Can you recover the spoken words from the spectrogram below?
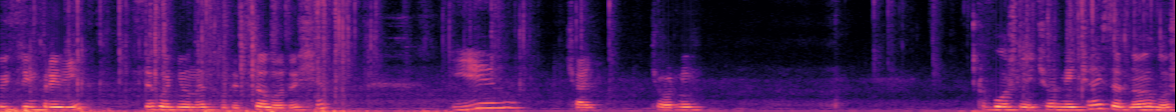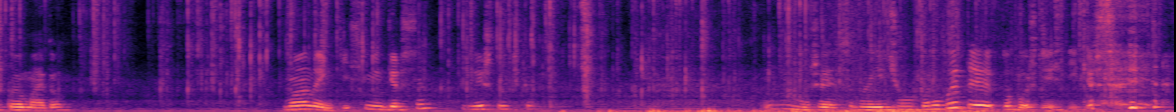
Усім привіт! Сьогодні у нас будуть солодощі і чай чорний. Обожнюю чорний чай з одною ложкою меду. Маленькі снікерси, дві штучки. Ну, Може з собою нічого поробити, обожнюю снікерси.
